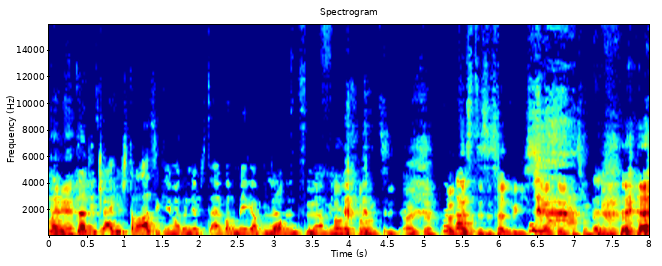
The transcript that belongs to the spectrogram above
Weil es da die gleiche Straße gegeben hat und ich habe es einfach mega blind What ins Navi. fuck, Franzi, Alter. Und Aber dann- das, das ist halt wirklich sehr selten so ein Fall.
